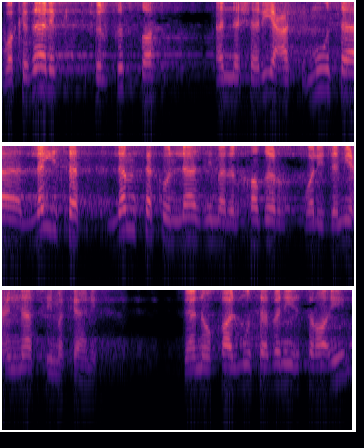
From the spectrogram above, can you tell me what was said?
وكذلك في القصة أن شريعة موسى ليست لم تكن لازمة للخضر ولجميع الناس في مكانه لأنه قال موسى بني إسرائيل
